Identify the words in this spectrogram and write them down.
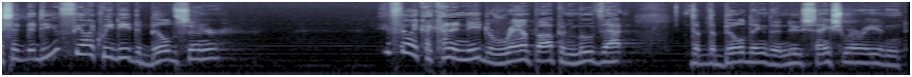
I said, Do you feel like we need to build sooner? Do you feel like I kind of need to ramp up and move that, the, the building, the new sanctuary, and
